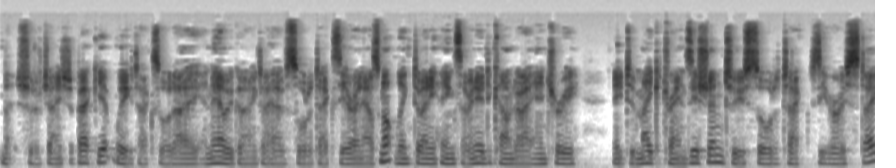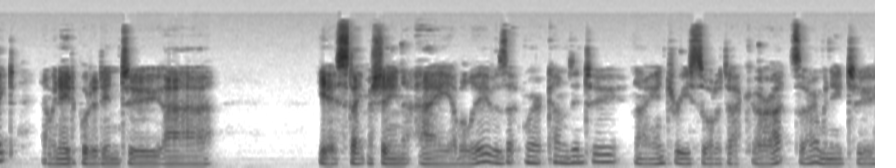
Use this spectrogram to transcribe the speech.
that should have changed it back. Yep, weak attack sword A. And now we're going to have sword attack zero. Now it's not linked to anything, so we need to come to our entry, need to make a transition to sword attack zero state, and we need to put it into uh, yeah, state machine A, I believe. Is that where it comes into? No, entry sword attack. All right, so we need to,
